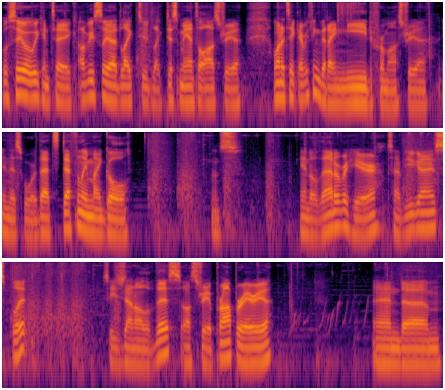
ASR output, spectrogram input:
We'll see what we can take. Obviously, I'd like to like dismantle Austria. I want to take everything that I need from Austria in this war. That's definitely my goal. Let's handle that over here. Let's have you guys split. Siege down all of this. Austria proper area. And, um...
